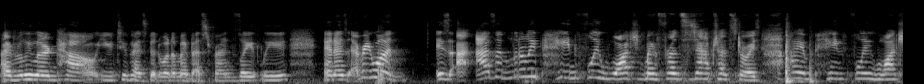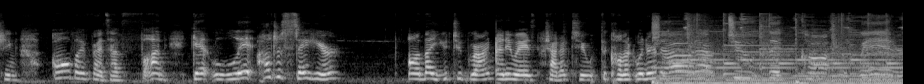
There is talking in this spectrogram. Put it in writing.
I've really learned how YouTube has been one of my best friends lately. And as everyone is as I'm literally painfully watching my friends' Snapchat stories, I am painfully watching all my friends have fun, get lit. I'll just stay here on that YouTube grind. Anyways, shout out to the comment winner. Shout out to the comment winner.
